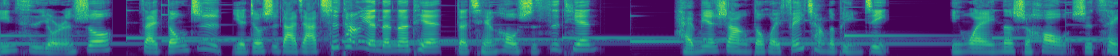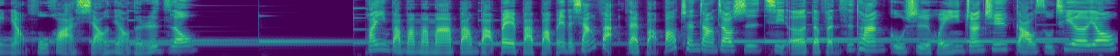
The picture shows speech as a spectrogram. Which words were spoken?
因此，有人说，在冬至，也就是大家吃汤圆的那天的前后十四天，海面上都会非常的平静，因为那时候是翠鸟孵化小鸟的日子哦。欢迎爸爸妈妈帮宝贝把宝贝的想法，在宝宝成长教师企鹅的粉丝团故事回应专区告诉企鹅哟。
